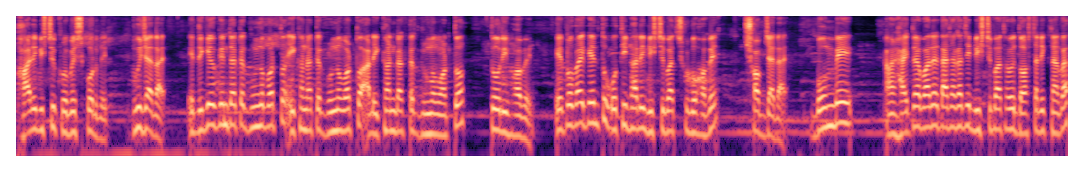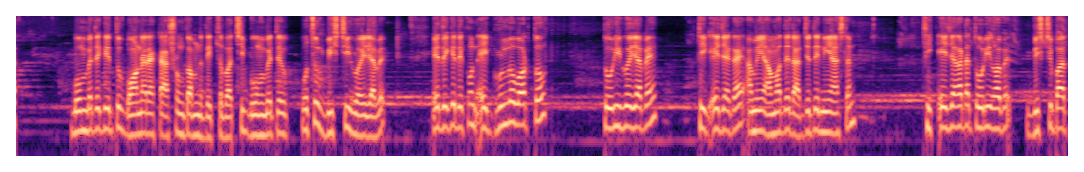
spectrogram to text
ভারী বৃষ্টি প্রবেশ করবে দুই জায়গায়। এদিকেও কিন্তু একটা ঘূর্ণবর্ত, এখানে একটা ঘূর্ণবর্ত, আর এখানটা একটা ঘূর্ণবর্ত তৈরি হবে। এর প্রভাবে কিন্তু অতি ভারী বৃষ্টিপাত শুরু হবে সব জায়গায়। বোম্বে আর হায়দ্রাবাদের কাছাকাছি বৃষ্টিপাত হবে দশ তারিখ নাগাদ। বোম্বেতে কিন্তু বন্যার একটা আশঙ্কা আমরা দেখতে পাচ্ছি। বোম্বেতে প্রচুর বৃষ্টি হয়ে যাবে। এদিকে দেখুন, এই ঘূর্ণবর্ত তৈরি হয়ে যাবে ঠিক এই জায়গায়। আমি আমাদের রাজ্যতে নিয়ে আসলাম। ঠিক এই জায়গাটা তৈরি হবে। বৃষ্টিপাত,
